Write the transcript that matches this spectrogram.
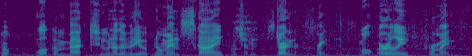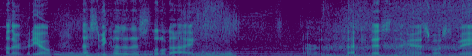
Well, welcome back to another video of No Man's Sky, which I'm starting right, well, early for my other video. That's because of this little guy. Whatever the heck this thing is supposed to be.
